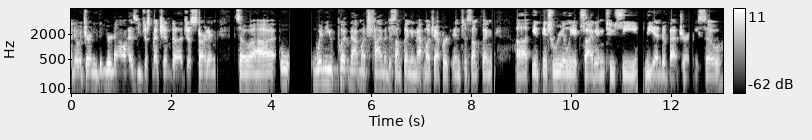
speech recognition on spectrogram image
I, know a journey that you're now, as you just mentioned, uh, just starting. So uh, when you put that much time into something and that much effort into something, uh, it, it's really exciting to see the end of that journey. So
